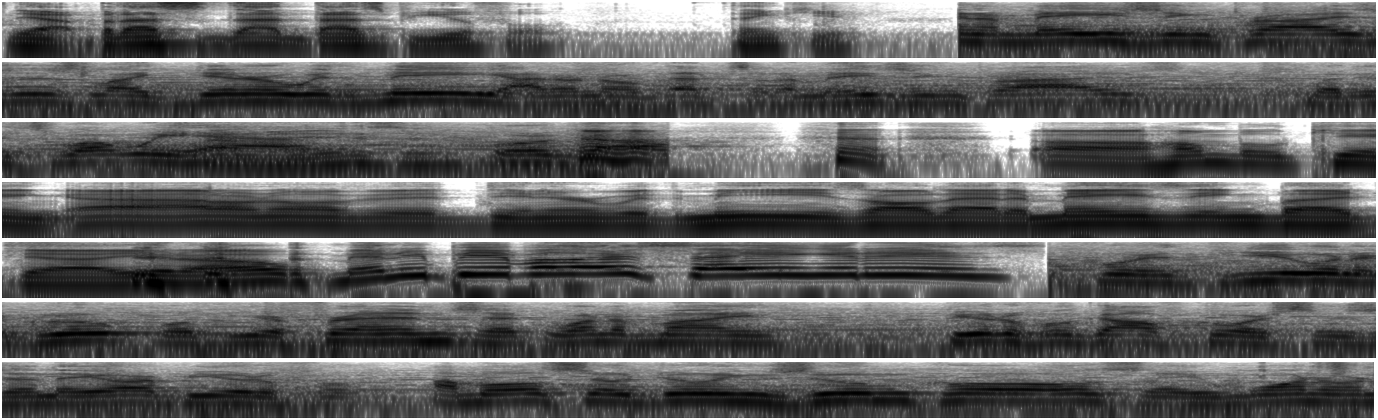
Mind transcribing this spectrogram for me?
Yeah, but that's that that's beautiful. Thank you. And Amazing prizes like dinner with me. I don't know if that's an amazing prize, but it's what we have. Amazing. Or uh, humble king. Uh, I don't know if a dinner with me is all that amazing, but uh, you know, many people are saying it is. with you and a group of your friends at one of my beautiful golf courses, and they are beautiful. I'm also doing Zoom calls, a one on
